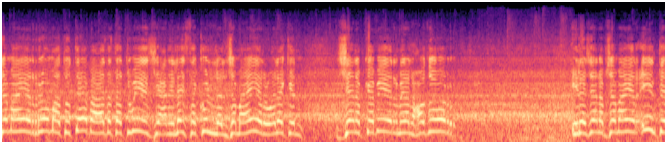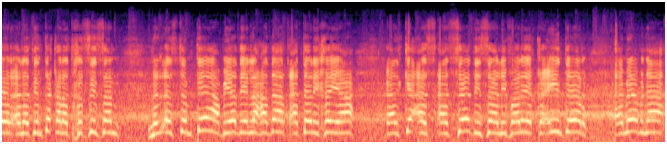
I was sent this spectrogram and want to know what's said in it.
جماهير روما تتابع هذا التتويج يعني ليس كل الجماهير ولكن جانب كبير من الحضور إلى جانب جماهير إنتر التي انتقلت خصيصا للاستمتاع بهذه اللحظات التاريخية. الكأس السادسة لفريق إنتر أمامنا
